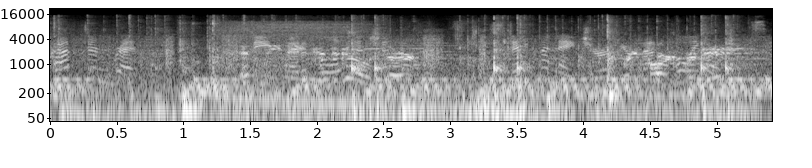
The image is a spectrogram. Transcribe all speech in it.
Captain Red. Need SCV, medical good to go, sir. attention? State the nature of your Report medical emergency.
